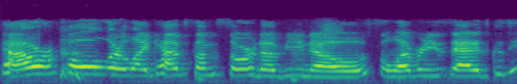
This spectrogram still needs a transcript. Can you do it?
powerful or like have some sort of you know celebrity status because he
